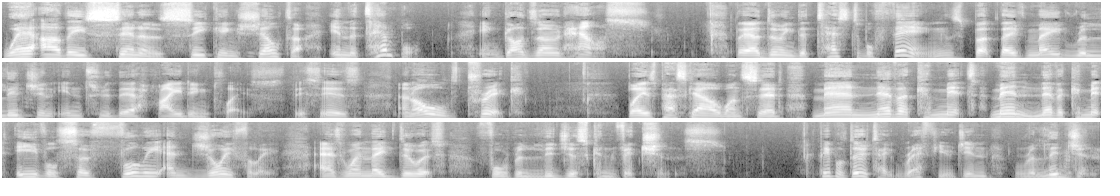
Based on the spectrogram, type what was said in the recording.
Where are these sinners seeking shelter? In the temple, in God's own house. They are doing detestable things, but they've made religion into their hiding place. This is an old trick. Blaise Pascal once said, "Man never commit, men never commit evil so fully and joyfully as when they do it for religious convictions." People do take refuge in religion,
